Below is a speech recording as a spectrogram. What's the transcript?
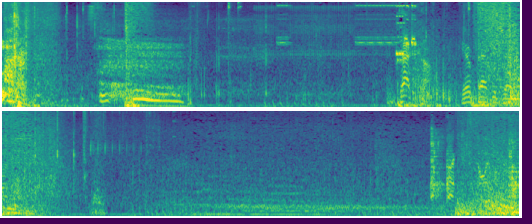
Mother. TACCOM. Care package on my mark. Package delivered.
